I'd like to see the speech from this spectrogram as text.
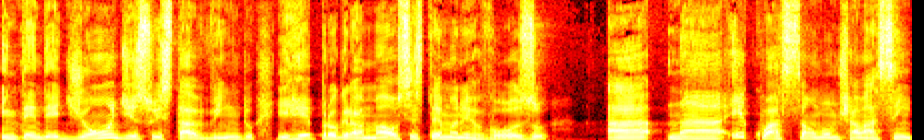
Entender de onde isso está vindo e reprogramar o sistema nervoso a, na equação, vamos chamar assim,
